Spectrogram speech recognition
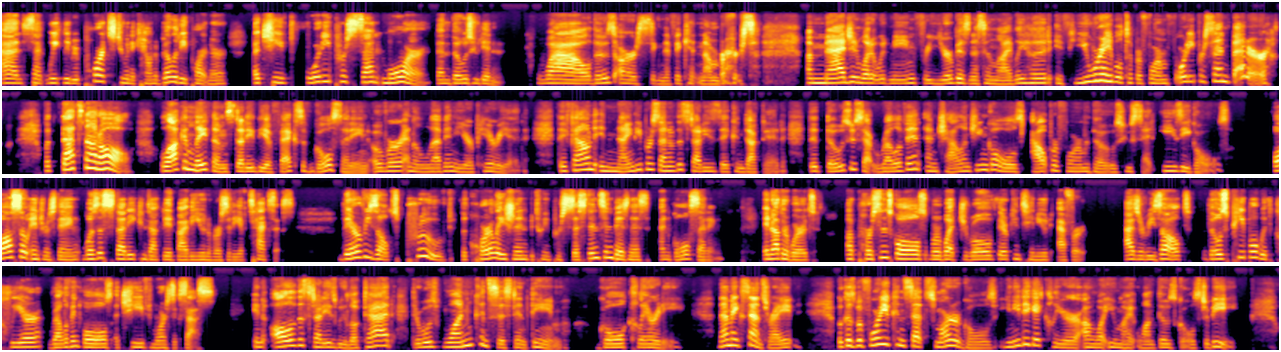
and sent weekly reports to an accountability partner achieved 40% more than those who didn't. Wow, those are significant numbers. Imagine what it would mean for your business and livelihood if you were able to perform 40% better. But that's not all. Locke and Latham studied the effects of goal setting over an 11 year period. They found in 90% of the studies they conducted that those who set relevant and challenging goals outperformed those who set easy goals. Also interesting was a study conducted by the University of Texas. Their results proved the correlation between persistence in business and goal setting. In other words, a person's goals were what drove their continued effort. As a result, those people with clear, relevant goals achieved more success. In all of the studies we looked at, there was one consistent theme goal clarity. That makes sense, right? Because before you can set smarter goals, you need to get clear on what you might want those goals to be.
